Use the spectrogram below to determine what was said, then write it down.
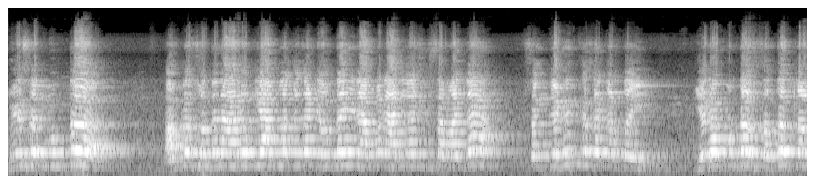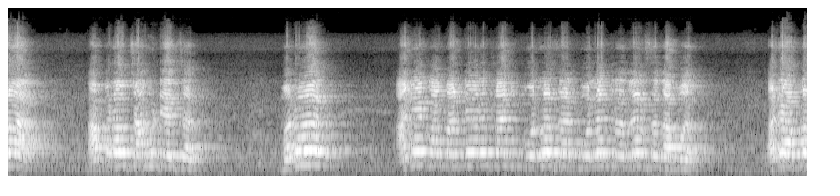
व्यसन मुक्त आपलं स्वतःला आरोग्य आपला कसं ठेवता येईल आपण आदिवासी समाजात संघटित कसं करता येईल येणा कुठं सतत लढा आपण अहो चालू ठेवायचं म्हणून अनेक मान्यवरांना आम्ही बोलत जात बोलत राहणार सर आपण आणि आपला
